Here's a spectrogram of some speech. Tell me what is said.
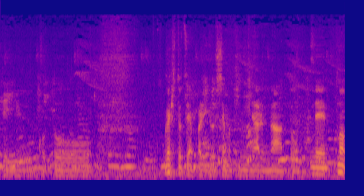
っていうことが一つやっぱりどうしても気になるなと。で、まあ、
